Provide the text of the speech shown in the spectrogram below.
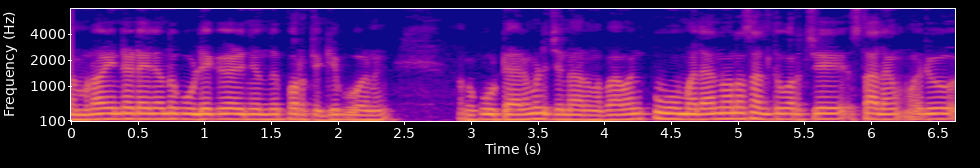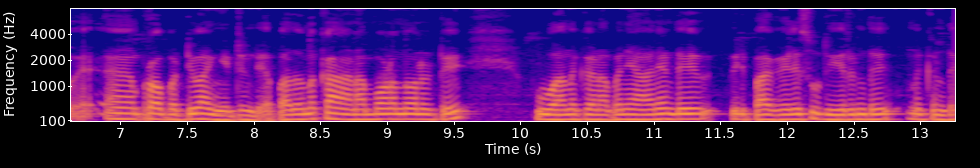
നമ്മൾ അതിന്റെ ഇടയിൽ ഒന്ന് കൂളിയൊക്കെ കഴിഞ്ഞ് ഒന്ന് പുറത്തേക്ക് പോവാണ്. അപ്പോൾ കൂട്ടുകാരൻ വിളിച്ചിട്ടുണ്ടായിരുന്നു. അപ്പോൾ അവൻ പൂമല എന്ന് പറഞ്ഞ സ്ഥലത്ത് കുറച്ച് സ്ഥലം ഒരു പ്രോപ്പർട്ടി വാങ്ങിയിട്ടുണ്ട്. അപ്പോൾ അതൊന്ന് കാണാൻ പോകണം എന്ന് പറഞ്ഞിട്ട് പോവാൻ നിൽക്കുകയാണ് അപ്പോൾ ഞാനുണ്ട് വിരിപ്പാക്കയിൽ സുധീറുണ്ട് നിൽക്കുന്നുണ്ട്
